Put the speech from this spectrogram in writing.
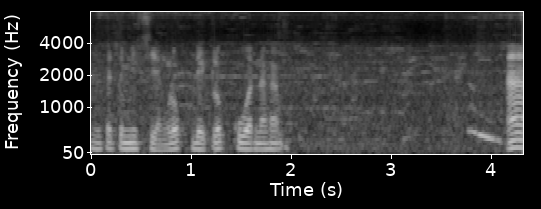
นี่ก็จะมีเสียงรบเด็กรบกวนนะครับ อ่า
